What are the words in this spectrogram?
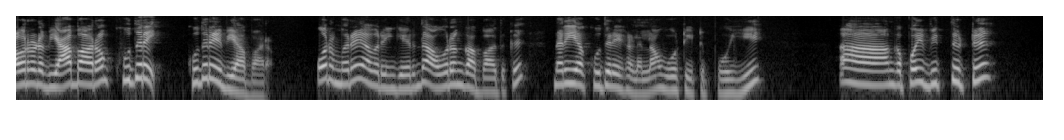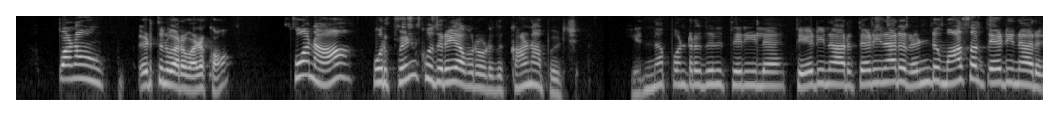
அவரோட வியாபாரம் குதிரை குதிரை வியாபாரம். ஒரு முறை அவர் இங்கேருந்து அவுரங்காபாத்துக்கு நிறையா குதிரைகள் எல்லாம் ஓட்டிட்டு போய் அங்கே போய் விற்றுட்டு பணம் எடுத்துன்னு வர வழக்கம். போனால் ஒரு பெண் குதிரை அவரோடது காணா போயிடுச்சு. என்ன பண்ணுறதுன்னு தெரியல. தேடினார் தேடினார் ரெண்டு மாதம் தேடினார்.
